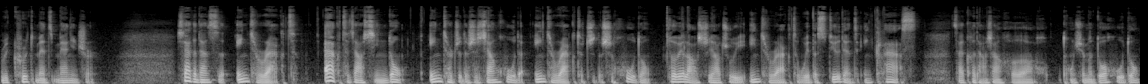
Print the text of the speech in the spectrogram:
recruitment manager。下一个单词 interact，act 叫行动，inter 指的是相互的，interact 指的是互动。作为老师要注意 interact with the student in class，在课堂上和同学们多互动。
